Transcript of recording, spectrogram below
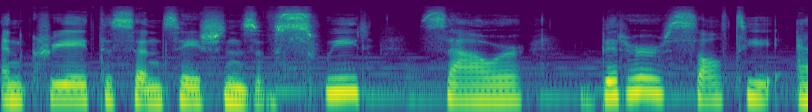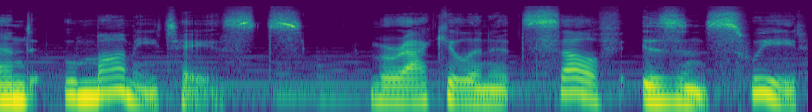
and create the sensations of sweet, sour, bitter, salty, and umami tastes. Miraculin itself isn't sweet,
